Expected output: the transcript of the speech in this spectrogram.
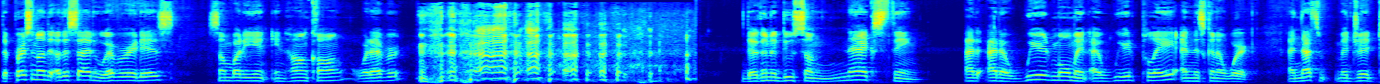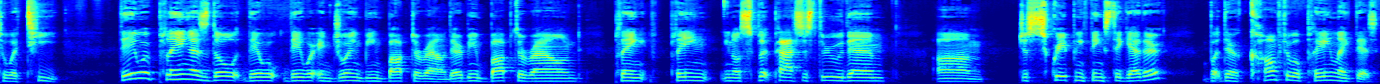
the person on the other side, whoever it is, somebody in, in Hong Kong, whatever, they're gonna do some next thing at at a weird moment, a weird play, and it's gonna work. And that's Madrid to a T. They were playing as though they were they were enjoying being bopped around. They're being bopped around, playing playing you know split passes through them, um, just scraping things together. But they're comfortable playing like this,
